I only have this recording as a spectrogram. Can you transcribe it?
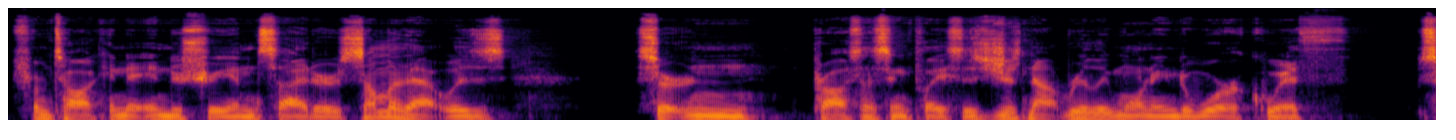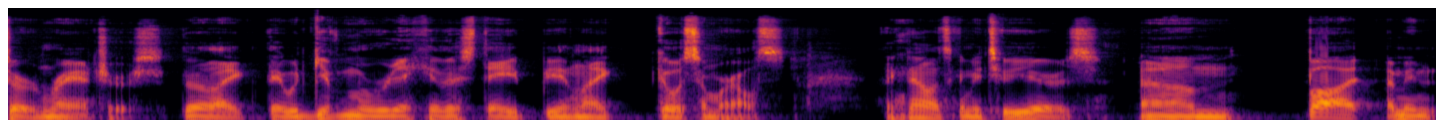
from talking to industry insiders, some of that was certain processing places just not really wanting to work with certain ranchers. They're like, they would give them a ridiculous date, being like, go somewhere else. Like, no, it's going to be two years. Um, but I mean,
